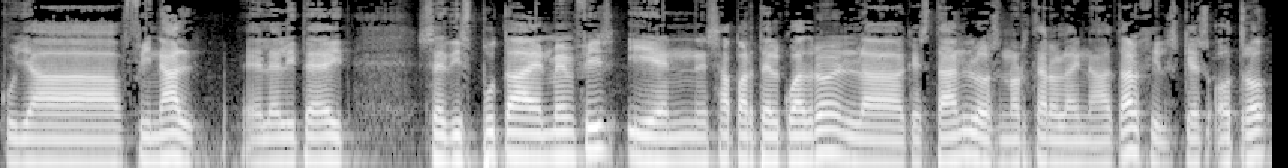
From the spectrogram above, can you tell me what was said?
cuya final, el Elite 8, se disputa en Memphis y en esa parte del cuadro en la que están los North Carolina Tar Heels, que es otro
